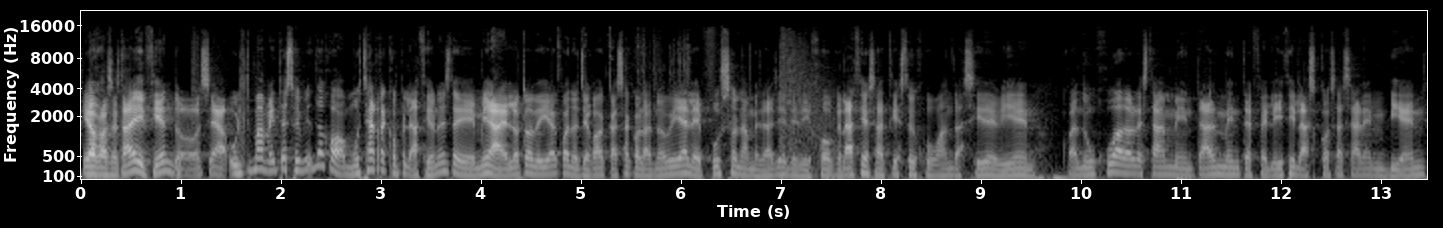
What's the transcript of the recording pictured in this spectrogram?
y lo que os estaba diciendo, o sea, últimamente estoy viendo como muchas recopilaciones de... Mira, el otro día cuando llegó a casa con la novia le puso la medalla y le dijo, gracias a ti estoy jugando así de bien. Cuando un jugador está mentalmente feliz y las cosas salen bien,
